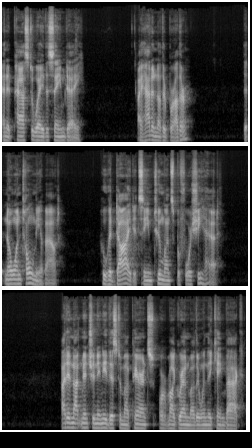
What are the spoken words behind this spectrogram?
and had passed away the same day. I had another brother that no one told me about, who had died, it seemed, two months before she had. I did not mention any of this to my parents or my grandmother when they came back.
